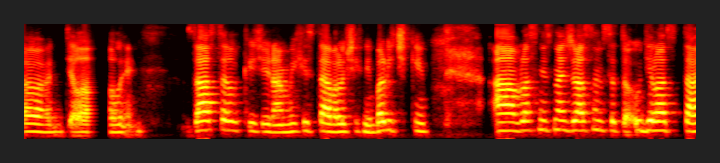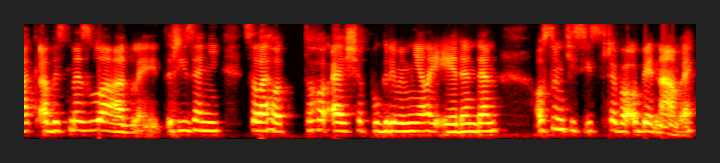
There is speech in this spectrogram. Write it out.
uh, dělali zásilky, že nám vychystávali všechny balíčky a vlastně snažila jsem se to udělat tak, aby jsme zvládli řízení celého toho e-shopu, kdy my měli jeden den 8 tisíc třeba objednávek,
